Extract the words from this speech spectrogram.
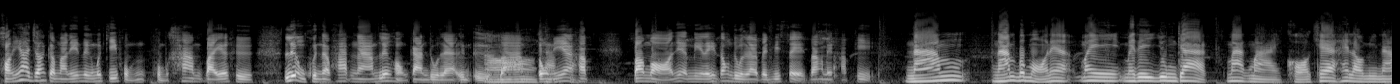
ขออนุญาตย้อนกลับมานิดนึงเมื่อกี้ผมผมข้ามไปก็คือ เรื่องของคุณภาพน้ำเรื่องของการดูแลอื่นอ๋อๆบ้างตรงนี้ครับครับ ปลาหมอเนี่ยมีอะไรที่ต้องดูแลเป็นพิเศษบ้างไหมครับพี่ น้ำน้ำปลาหมอเนี่ยไม่ไม่ได้ยุ่งยากมากมาย ขอแค่ให้เรามีน้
